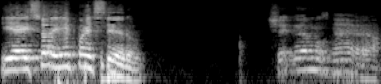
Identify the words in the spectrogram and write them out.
E é isso aí, parceiro. Chegamos, né?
